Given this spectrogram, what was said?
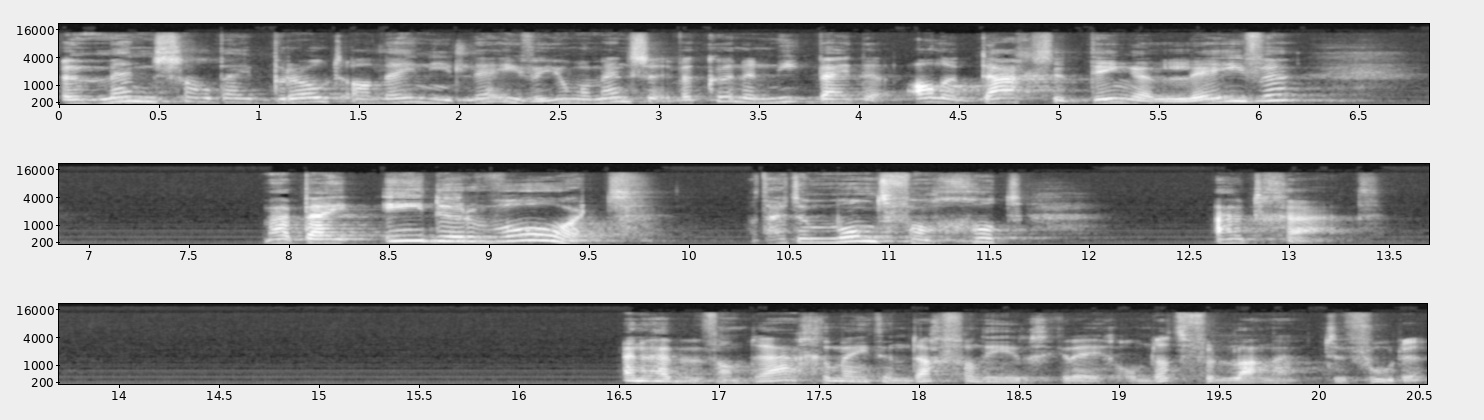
Een mens zal bij brood alleen niet leven. Jonge mensen, we kunnen niet bij de alledaagse dingen leven, maar bij ieder woord wat uit de mond van God uitgaat. En we hebben vandaag gemeente een dag van de Heer gekregen om dat verlangen te voeden.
